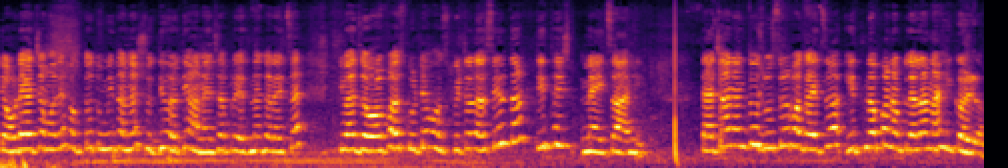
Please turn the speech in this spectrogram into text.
तेवढ्या याच्यामध्ये फक्त तुम्ही त्यांना शुद्धीवरती आणायचा प्रयत्न करायचा आहे. किंवा जवळपास कुठे हॉस्पिटल असेल तर तिथे न्यायचं आहे. त्याच्यानंतर दुसरं बघायचं इथनं पण आपल्याला नाही कळलं.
